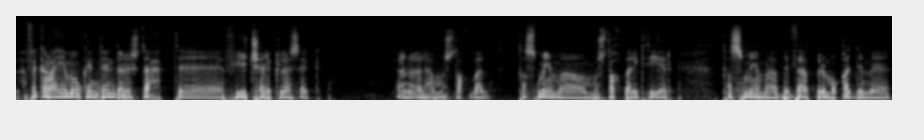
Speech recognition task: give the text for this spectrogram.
على فكرة هي ممكن تندرج تحت future classic لأنه لها مستقبل تصميمها مستقبلي كتير تصميمها بالذات بالمقدمة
